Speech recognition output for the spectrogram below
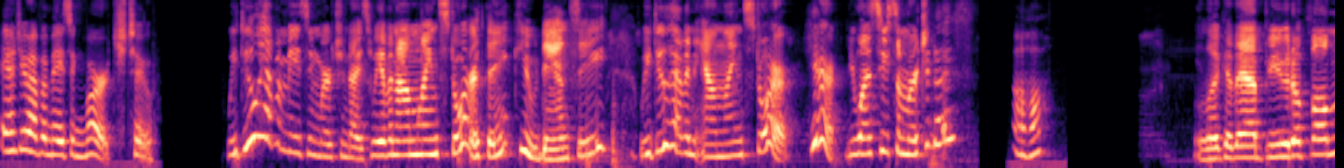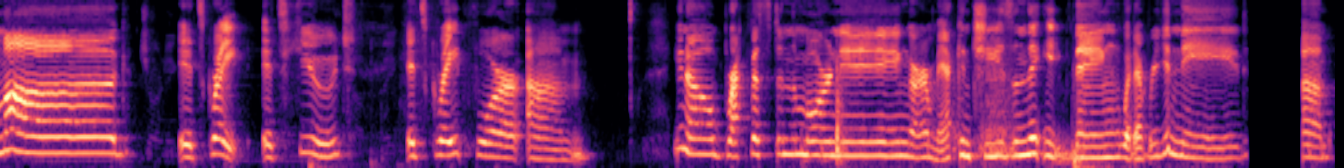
And you have amazing merch too. We do have amazing merchandise. We have an online store. Thank you, Nancy. We do have an online store. Here, you want to see some merchandise? Uh huh. Look at that beautiful mug. It's great. It's huge. It's great for um, you know, breakfast in the morning or mac and cheese in the evening, whatever you need. Um,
